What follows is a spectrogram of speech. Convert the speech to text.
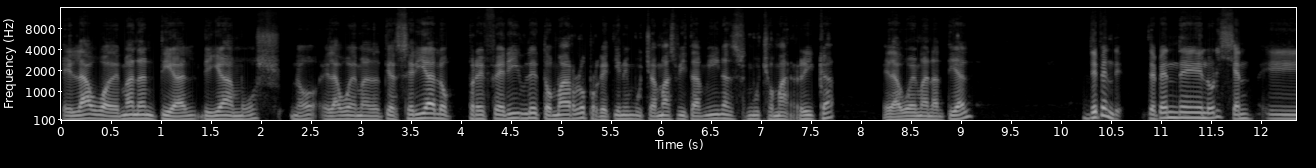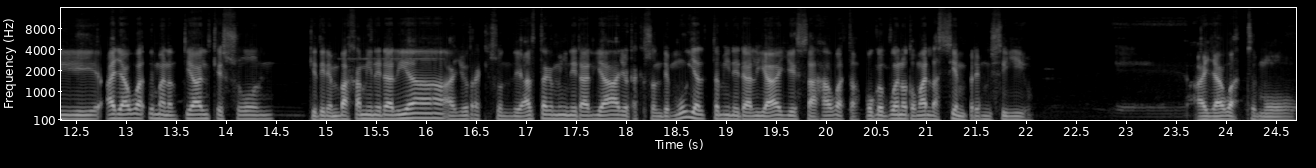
el agua de manantial, digamos, ¿no? El agua de manantial sería lo preferible tomarlo porque tiene muchas más vitaminas, es mucho más rica el agua de manantial. Depende, depende del origen. Hay aguas de manantial que son que tienen baja mineralidad, hay otras que son de alta mineralidad, hay otras que son de muy alta mineralidad y esas aguas tampoco es bueno tomarlas siempre, muy seguido. Eh, hay aguas como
